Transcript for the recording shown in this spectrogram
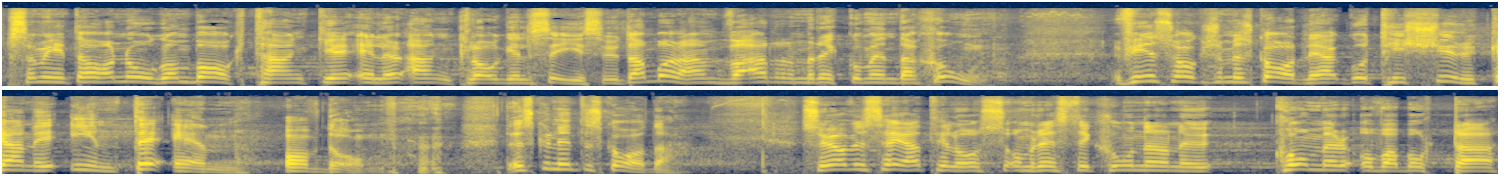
som inte har någon baktanke eller anklagelse i sig utan bara en varm rekommendation. Det finns saker som är skadliga, gå till kyrkan är inte en av dem. Det skulle inte skada. Så jag vill säga till oss om restriktionerna nu kommer att vara borta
